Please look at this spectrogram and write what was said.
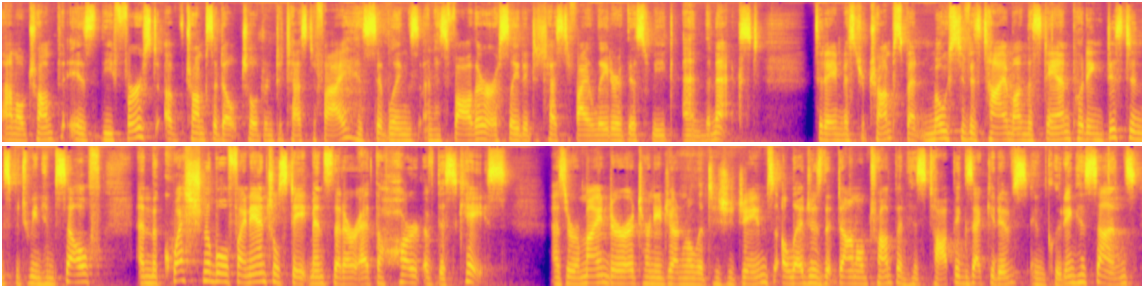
Donald Trump is the first of Trump's adult children to testify. His siblings and his father are slated to testify later this week and the next. Today, Mr. Trump spent most of his time on the stand putting distance between himself and the questionable financial statements that are at the heart of this case. As a reminder, Attorney General Letitia James alleges that Donald Trump and his top executives, including his sons,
